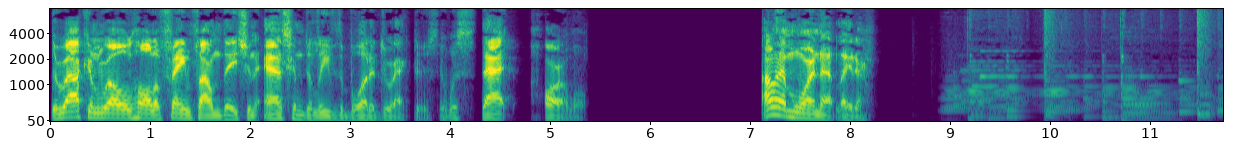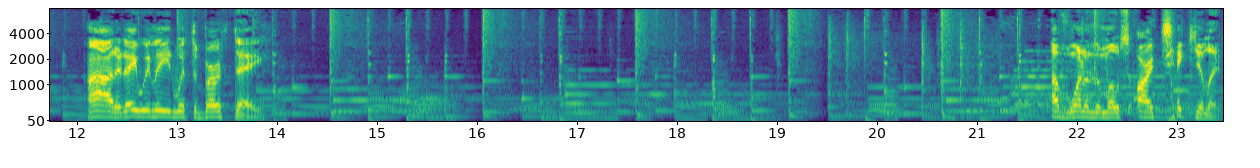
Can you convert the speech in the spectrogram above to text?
the Rock and Roll Hall of Fame Foundation asked him to leave the board of directors. It was that horrible. I'll have more on that later. Ah, today we lead with the birthday. Of one of the most articulate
